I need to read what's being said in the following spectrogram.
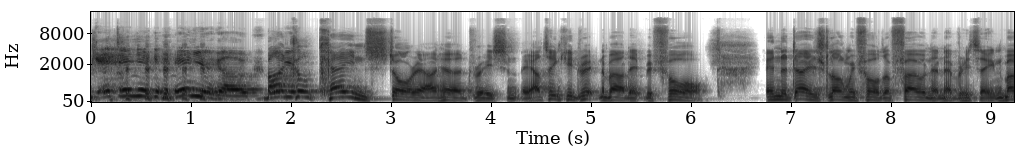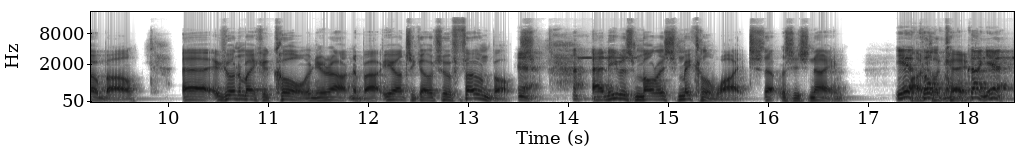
get in, you, in you go. Michael Caine's story I heard recently. I think he'd written about it before. In the days long before the phone and everything, mobile, uh, if you want to make a call when you're out and about, you had to go to a phone box. Yeah. and he was Maurice Micklewhite. That was his name. Yeah, Michael Michael Caine. Caine, yeah.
